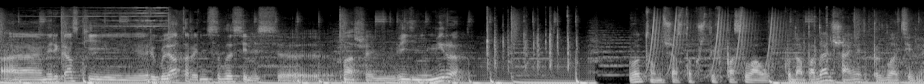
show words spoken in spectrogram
Американские регуляторы не согласились э, с нашим видением мира. Вот он сейчас только что их послал куда подальше, а они это проглотили.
